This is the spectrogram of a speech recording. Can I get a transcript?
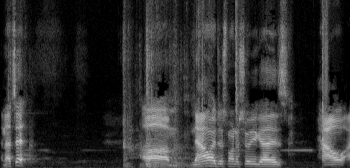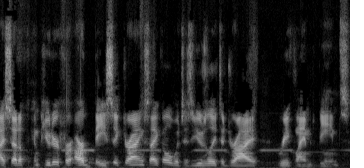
And that's it. Um, now I just want to show you guys how I set up the computer for our basic drying cycle, which is usually to dry reclaimed beams.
